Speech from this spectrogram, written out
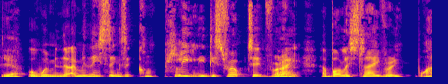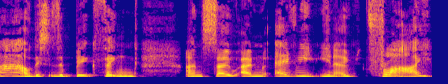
Yeah. Or women. I mean, these things are completely disruptive, right? Yeah. Abolish slavery. Wow, this is a big thing. And so, and every, you know, fly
